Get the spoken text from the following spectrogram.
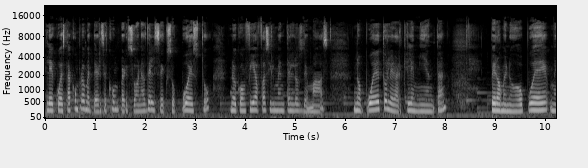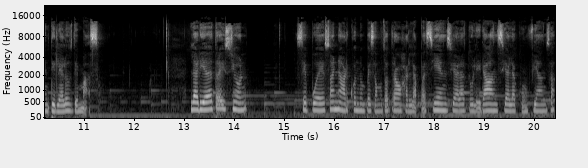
le cuesta comprometerse con personas del sexo opuesto, no confía fácilmente en los demás, no puede tolerar que le mientan, pero a menudo puede mentirle a los demás. La herida de traición se puede sanar cuando empezamos a trabajar la paciencia, la tolerancia, la confianza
